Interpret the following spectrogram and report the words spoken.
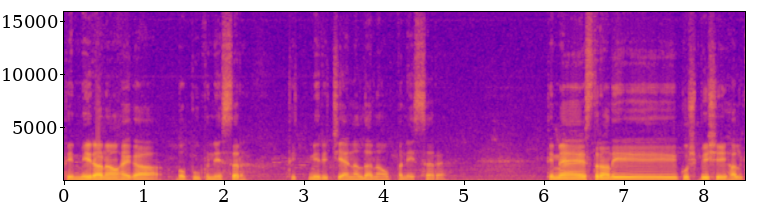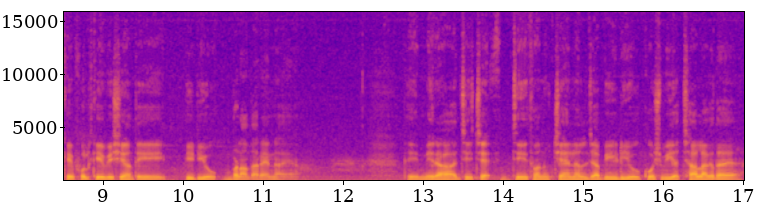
ਤੇ ਮੇਰਾ ਨਾਮ ਹੈਗਾ ਬੱਬੂ ਪਨੇਸਰ ਤੇ ਮੇਰੇ ਚੈਨਲ ਦਾ ਨਾਮ ਪਨੇਸਰ ਹੈ। ਤੇ ਮੈਂ ਇਸ ਤਰ੍ਹਾਂ ਦੇ ਕੁਝ ਵਿਸ਼ੇ, ਹਲਕੇ ਫੁਲਕੇ ਵਿਸ਼ਿਆਂ ਤੇ ਵੀਡੀਓ ਬਣਾਉਂਦਾ ਰਹਿਣਾ ਆ ਤੇ ਮੇਰਾ ਜੇ ਚੈ- ਜੇ ਤੁਹਾਨੂੰ ਚੈਨਲ ਜਾਂ ਵੀਡੀਓ ਕੁਝ ਵੀ ਅੱਛਾ ਲੱਗਦਾ ਹੈ,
